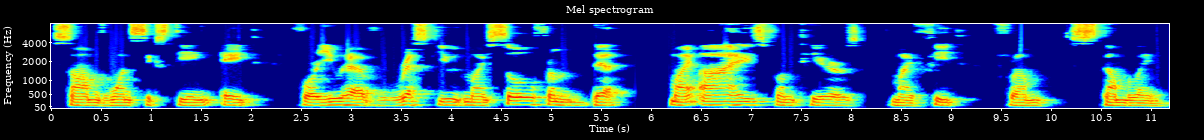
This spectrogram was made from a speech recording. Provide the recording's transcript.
Psalms 116, 8. For you have rescued my soul from death, my eyes from tears, my feet from stumbling.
